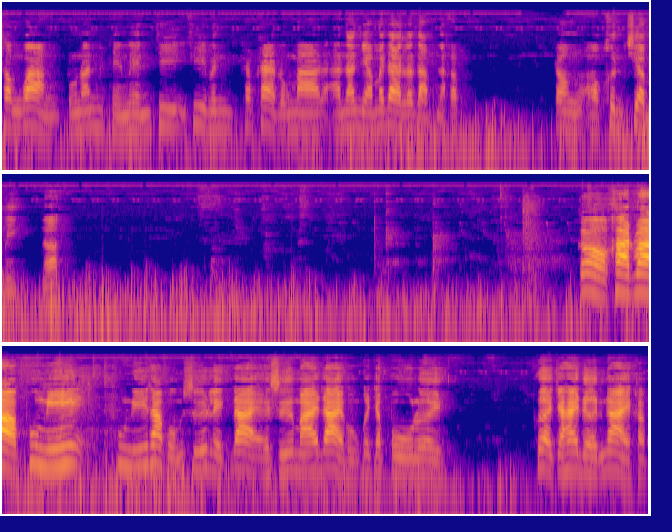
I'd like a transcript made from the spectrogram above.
ช่องว่างตรงนั้นเห็นเห็นที่ที่มันแคบๆลงมา อันนั้นยังไม่ได้ระดับนะครับ ต้องเอาขึ้นเชื่อมอีกเนาะก็คาดว่าพรุ่งนี้พรุ่งนี้ถ้าผมซื้อเหล็กได้เออซื้อไม้ได้ ผมก็จะปูเลย เพื่อจะให้เดินง่ายครับ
